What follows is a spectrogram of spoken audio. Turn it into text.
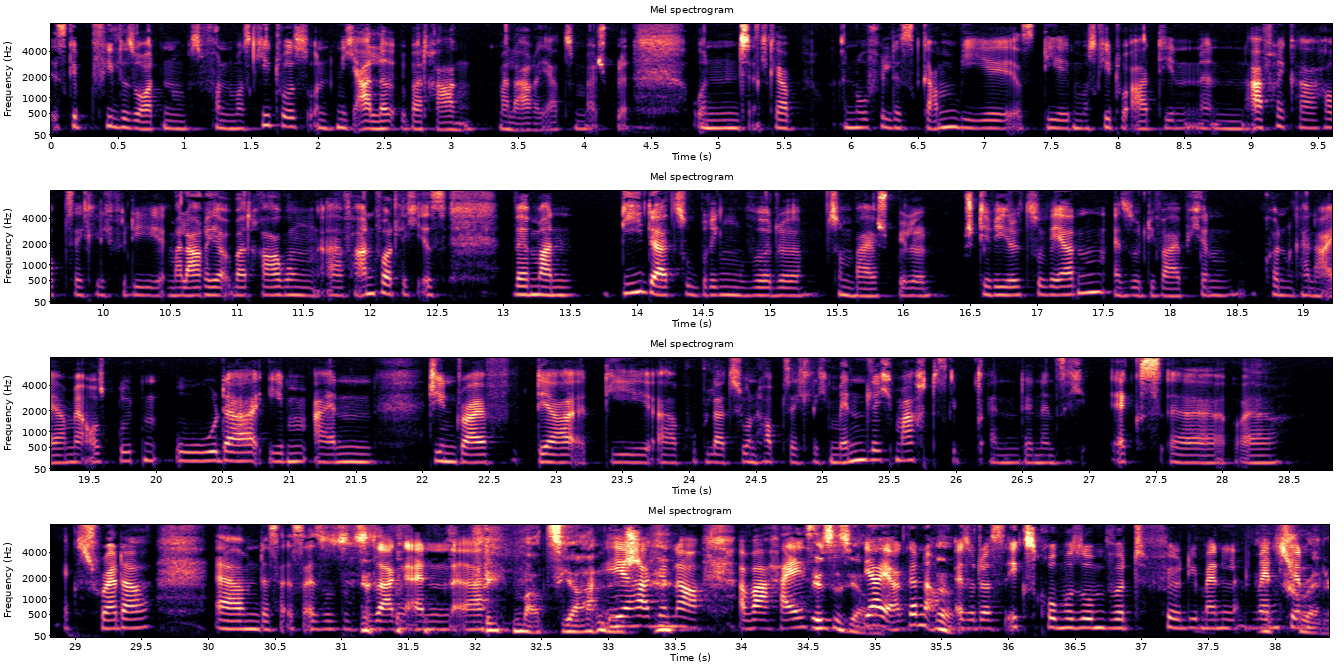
es gibt viele Sorten von Moskitos und nicht alle übertragen Malaria zum Beispiel. Und ich glaube, Anopheles gambiae ist die Moskitoart, die in Afrika hauptsächlich für die Malaria-Übertragung äh, verantwortlich ist. Wenn man die dazu bringen würde, zum Beispiel steril zu werden, also die Weibchen können keine Eier mehr ausbrüten, oder eben einen Gene Drive, der die äh, Population hauptsächlich männlich macht. Es gibt einen, der nennt sich X, äh, äh Ex-Shredder. Ähm, das ist also sozusagen ein. Äh, Martianisch. Ja, genau. Aber heißt. Ist es ja. Ja, ja, genau. Ja. Also das X-Chromosom wird für die Männ Männchen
